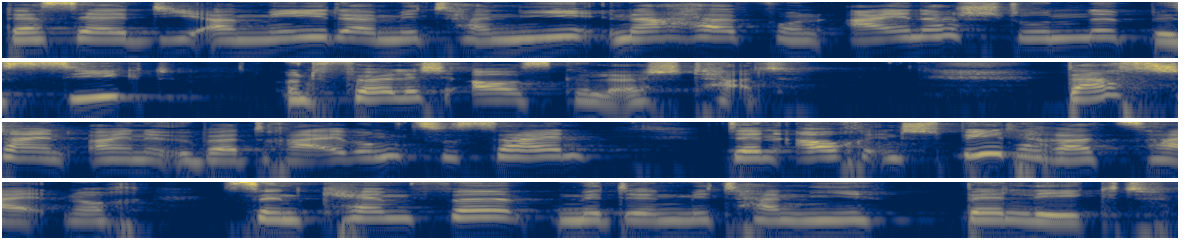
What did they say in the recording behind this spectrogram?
dass er die Armee der Mitanni innerhalb von einer Stunde besiegt und völlig ausgelöscht hat. Das scheint eine Übertreibung zu sein, denn auch in späterer Zeit noch sind Kämpfe mit den Mitanni belegt.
